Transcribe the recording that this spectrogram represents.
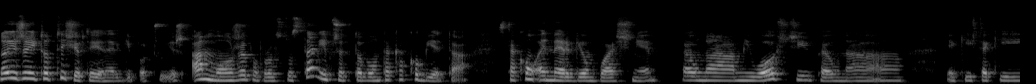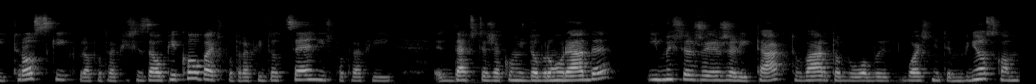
no jeżeli to ty się w tej energii poczujesz, a może po prostu stanie przed tobą taka kobieta z taką energią właśnie, pełna miłości, pełna jakiejś takiej troski, która potrafi się zaopiekować, potrafi docenić, potrafi dać też jakąś dobrą radę. I myślę, że jeżeli tak, to warto byłoby właśnie tym wnioskom, e,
